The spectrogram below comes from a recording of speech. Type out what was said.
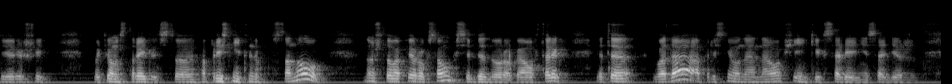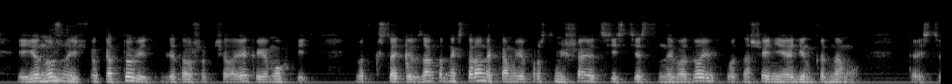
ее решить путем строительства опреснительных установок. Но что, во-первых, само по себе дорого, а во-вторых, эта вода опресненная, она вообще никаких солей не содержит. Ее нужно еще готовить для того, чтобы человек ее мог пить. Вот, кстати, в западных странах там ее просто мешают с естественной водой в отношении один к одному. То есть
